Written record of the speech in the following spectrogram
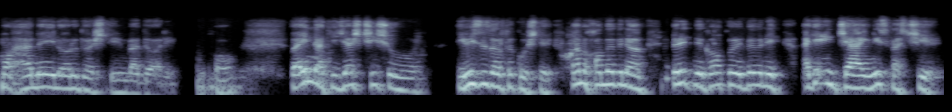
ما همه اینا رو داشتیم و داریم. خب؟ و این نتیجهش چی شد؟ 200 هزار تا کشته. من می‌خوام ببینم. برید نگاه کنید ببینید. اگه این جنگ نیست پس چیه؟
